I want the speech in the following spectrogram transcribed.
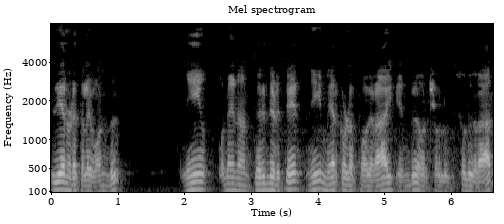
கிதியனிடத்தில் வந்து நீ உன்னை நான் தெரிந்தெடுத்தேன் நீ மேற்கொள்ளப் போகிறாய் என்று அவர் சொல்லு சொல்லுகிறார்.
